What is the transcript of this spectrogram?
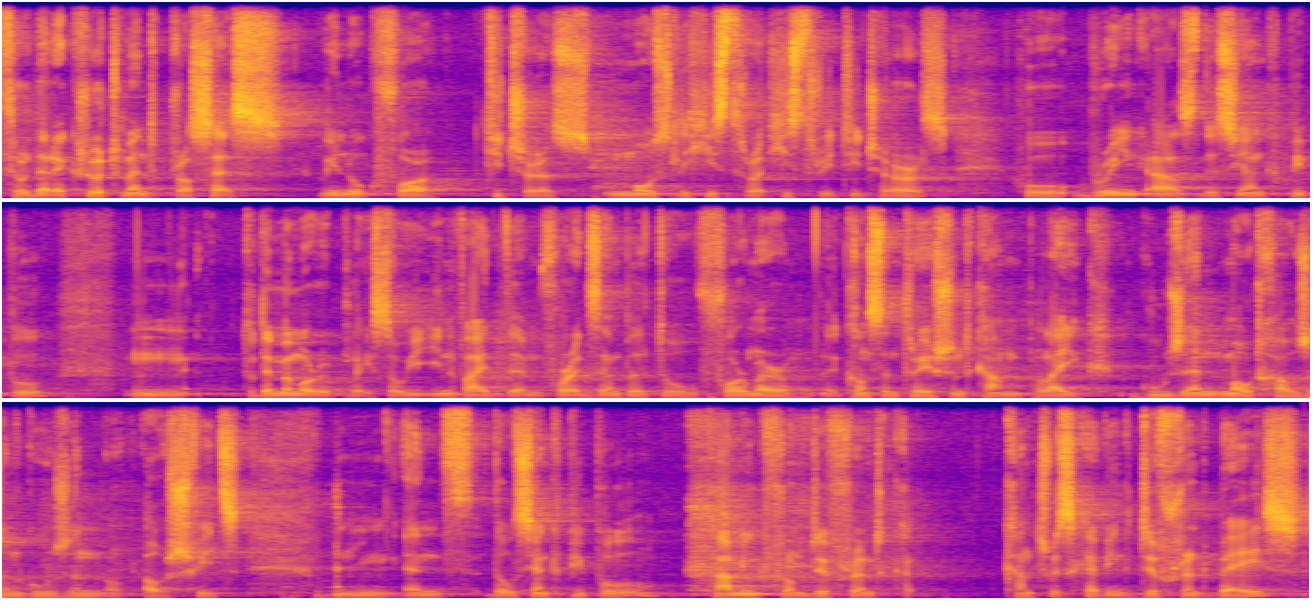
through the recruitment process, we look for teachers, mostly history, history teachers, who bring us these young people mm, to the memory place. So we invite them, for example, to former concentration camp like Gusen, Mauthausen, Gusen, Auschwitz. Mm, and those young people coming from different countries, having different base,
